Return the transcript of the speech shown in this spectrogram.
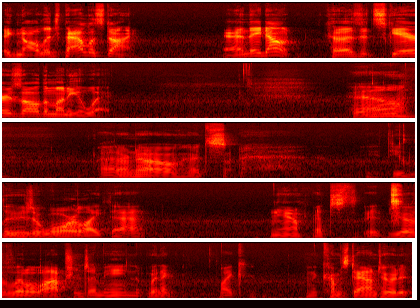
acknowledge Palestine. And they don't, because it scares all the money away. Well, I don't know. It's you lose a war like that, Yeah. it's it, you have little options. I mean, when it like when it comes down to it,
